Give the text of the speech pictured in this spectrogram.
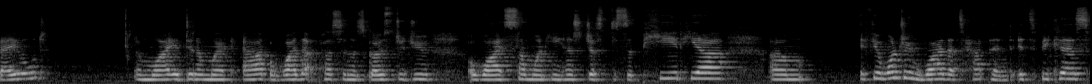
failed and why it didn't work out or why that person has ghosted you or why someone he has just disappeared here, um, if you're wondering why that's happened, it's because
